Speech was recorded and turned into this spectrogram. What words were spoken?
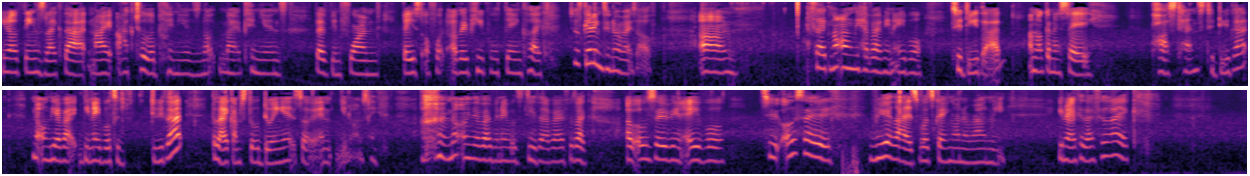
you know things like that. My actual opinions not my opinions that have been formed based off what other people think like just getting to know myself. Um feel like not only have I been able to do that I'm not going to say past tense to do that. Not only have I been able to do that but like I'm still doing it so and you know what I'm saying? Not only have I been able to do that but I feel like I've also been able to also realize what's going on around me. You know, because I feel like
